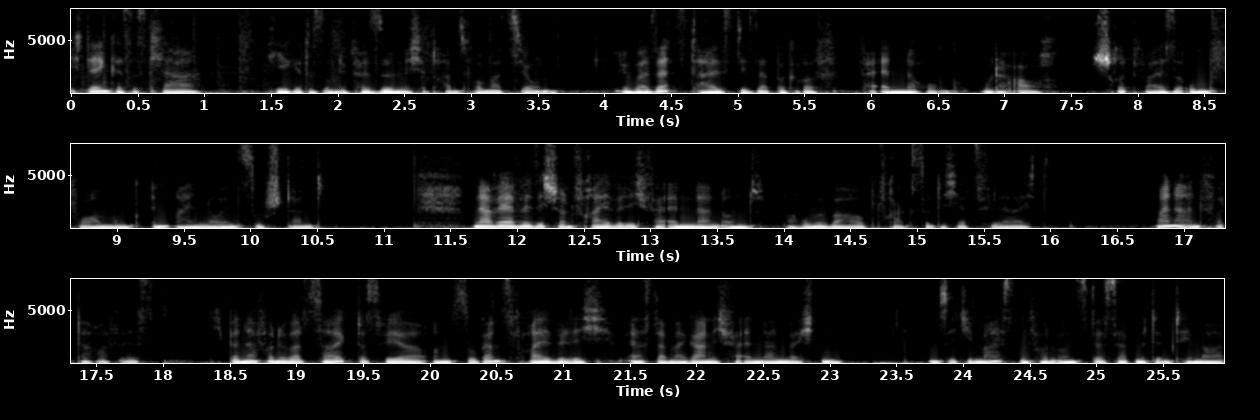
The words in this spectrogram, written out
ich denke, es ist klar, hier geht es um die persönliche Transformation. Übersetzt heißt dieser Begriff Veränderung oder auch schrittweise Umformung in einen neuen Zustand. Na, wer will sich schon freiwillig verändern und warum überhaupt, fragst du dich jetzt vielleicht. Meine Antwort darauf ist, ich bin davon überzeugt, dass wir uns so ganz freiwillig erst einmal gar nicht verändern möchten und sich die meisten von uns deshalb mit dem Thema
